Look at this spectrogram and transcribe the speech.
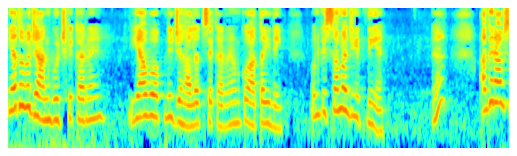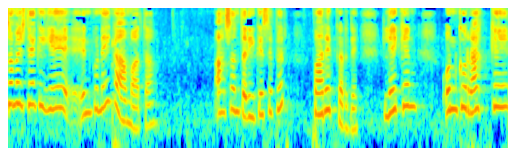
یا تو وہ جان بوجھ کے کر رہے ہیں، یا وہ اپنی جہالت سے کر رہے ہیں، ان کو آتا ہی نہیں۔ ان کی سمجھ ہی اتنی ہے۔ ہاں؟ اگر آپ سمجھتے ہیں کہ یہ ان کو نہیں کام آتا، آسان طریقے سے پھر فارغ کر دیں۔ لیکن ان کو رکھ کے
